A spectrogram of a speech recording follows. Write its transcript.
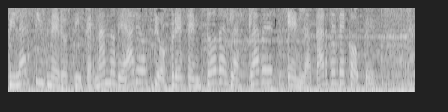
Pilar Cisneros y Fernando de Aro te ofrecen todas las claves en la tarde de Cope.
